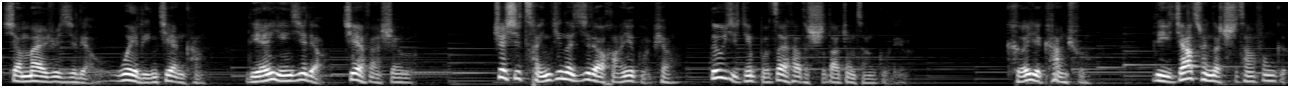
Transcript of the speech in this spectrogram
像迈瑞医疗、卫灵健康、联营医疗、建凡生物这些曾经的医疗行业股票都已经不在他的十大重仓股里了。可以看出，李家存的持仓风格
